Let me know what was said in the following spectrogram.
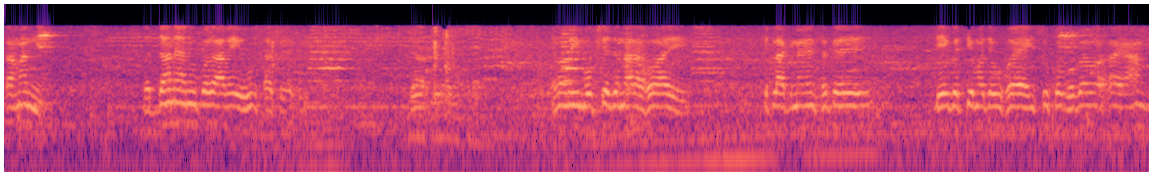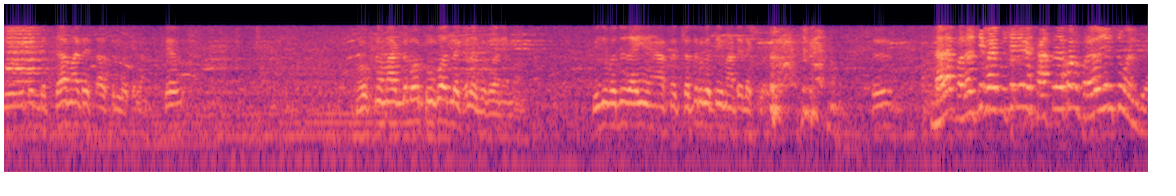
સામાન્ય. બધાને અનુકૂળ આવે એવું શાસ્ત્ર. એમાં મોક્ષે જનારા હોય કેટલાક ને છે તે દેવ ગતિઓમાં જવું હોય સુખો ભોગવવા હોય આમ જેવું તો બધા માટે શાસ્ત્ર લખેલા. મોક્ષ નો માર્ગ તો બહુ ટૂંકો જ લખેલો ભગવાન એમાં. બીજું બધું અહીં ચતુર્ગતિ માટે લખેલો. દાદા પદમસિંહભાઈ પૂછે છે કે શાસ્ત્ર લખવાનું પ્રયોજન શું એમ છે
